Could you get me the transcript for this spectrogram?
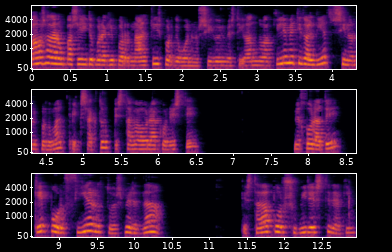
Vamos a dar un paseíto por aquí por Naltis, porque bueno, sigo investigando. Aquí le he metido al 10, si no recuerdo mal. Exacto, estaba ahora con este. Mejórate. Que por cierto, es verdad. Que estaba por subir este de aquí.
